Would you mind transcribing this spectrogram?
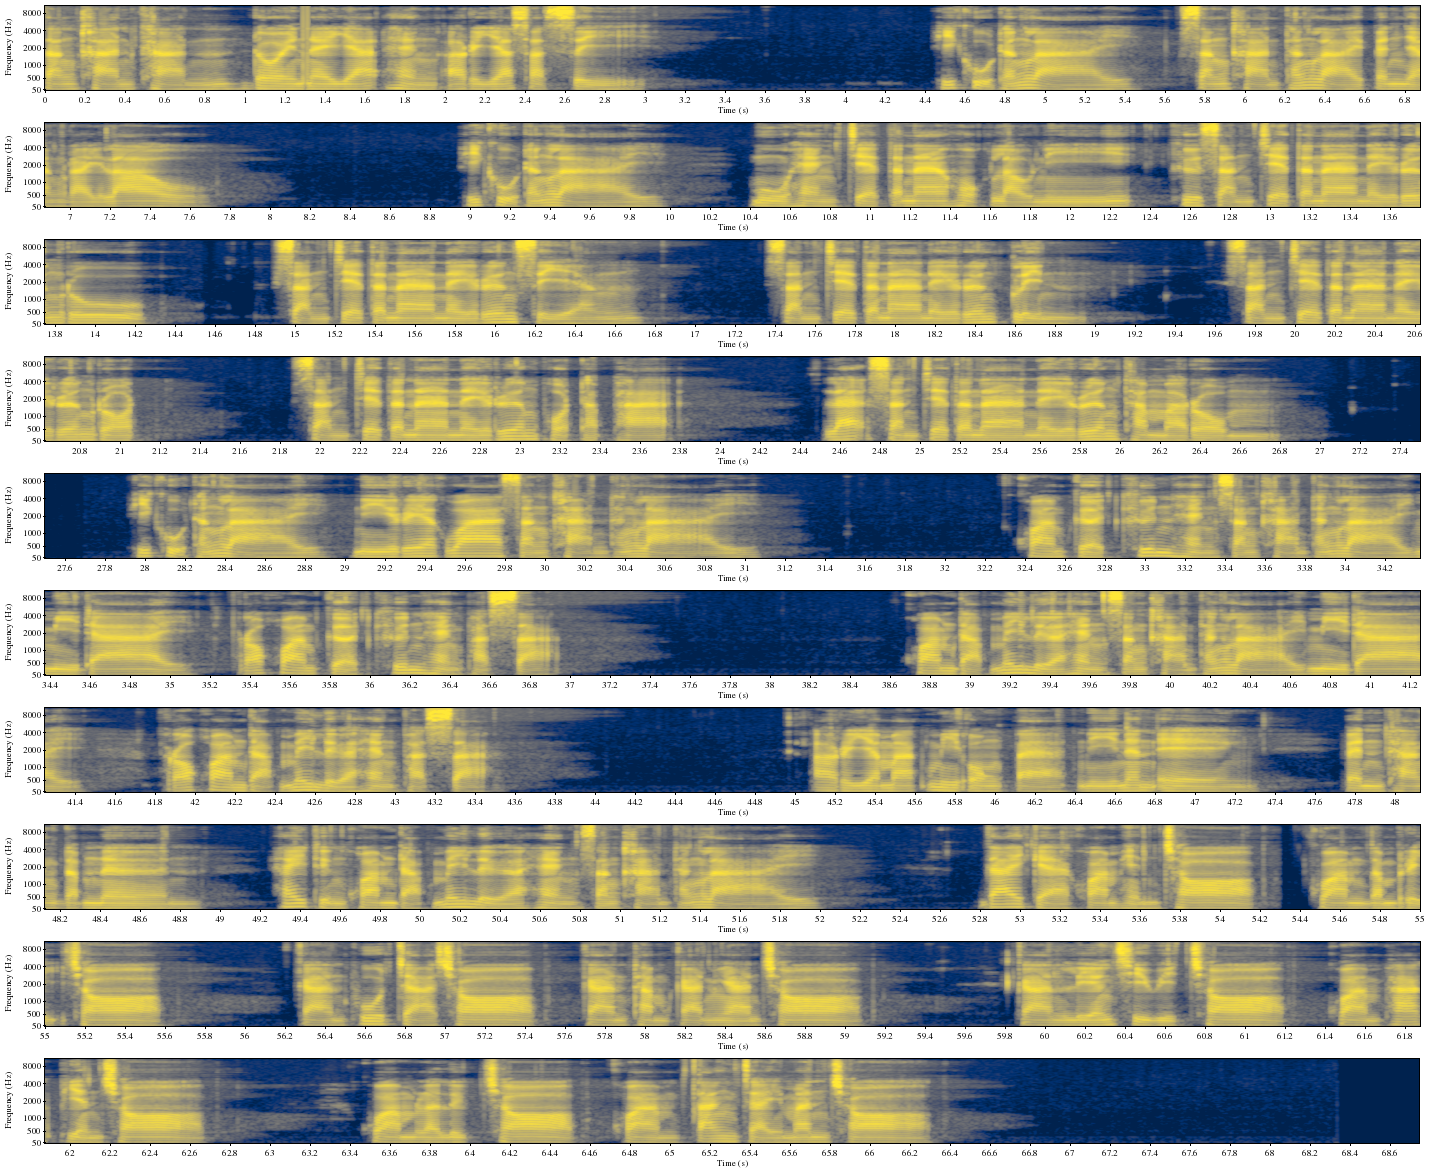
สังขารขันโดยนัยยะแห่งอริยสัจสี่พิขูทั้งหลาย สังขารทั้งหลายเป็นอย่างไรเล่าพิขูทั้งหลาย หมู่แห่งเจตนาหกเหล่านี้ คือสันเจตนาในเรื่องรูป สันเจตนาในเรื่องเสียง สันเจตนาในเรื่องกลิ่น สันเจตนาในเรื่องรสสันเจตนาในเรื่องผลทพะ และสันเจตนาในเรื่องธรรมารมณ์ พิกุทั้งหลายนี้เรียกว่าสังขารทั้งหลาย ความเกิดขึ้นแห่งสังขารทั้งหลายมีได้ เพราะความเกิดขึ้นแห่งผัสสะ ความดับไม่เหลือแห่งสังขารทั้งหลายมีได้ เพราะความดับไม่เหลือแห่งผัสสะ อริยมรรคมีองค์แปดนี้นั่นเอง เป็นทางดำเนินให้ถึงความดับไม่เหลือแห่งสังขารทั้งหลาย ได้แก่ความเห็นชอบ ความดำริชอบ การพูดจาชอบ การทำการงานชอบ การเลี้ยงชีวิตชอบ ความภาคเพียรชอบ ความระลึกชอบ ความตั้งใจมั่นชอบ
